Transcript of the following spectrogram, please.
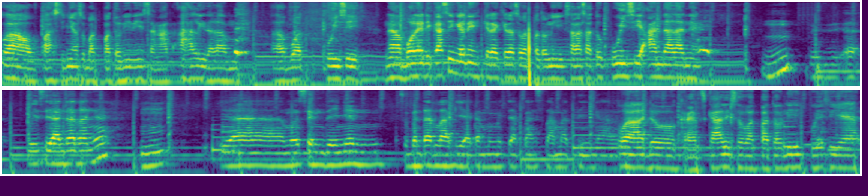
Wow, pastinya Sobat Paton ini sangat ahli dalam uh, buat puisi. Nah, boleh dikasih nggak nih kira-kira Sobat Patoni salah satu puisi andalannya? Hmm, puisi, uh, puisi andalannya? Hmm. Ya, musim dingin sebentar lagi akan mengucapkan selamat tinggal. Waduh, keren sekali Sobat Patoni puisinya.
